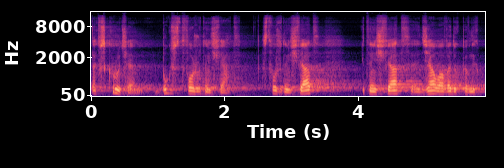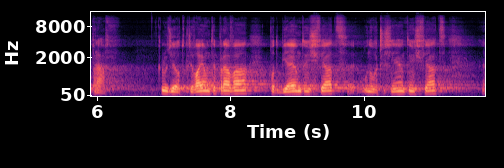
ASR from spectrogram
tak w skrócie, Bóg stworzył ten świat. Stworzył ten świat i ten świat działa według pewnych praw. Ludzie odkrywają te prawa, podbijają ten świat, unowocześniają ten świat. E,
